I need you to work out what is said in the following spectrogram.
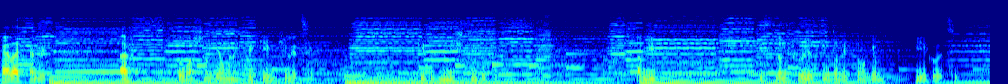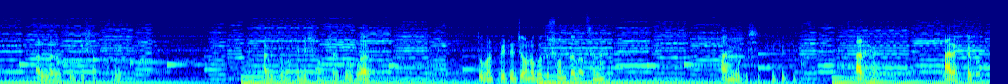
খেলা খেলে। আর তোমার সঙ্গে এমন একটা গেম খেলেছে, কিন্তু তুমি নিশ্চিন্ত থাকো। আমি ইসলাম শরীয়ত মোতাবেক তোমাকে বিয়ে করেছি, আল্লাহ রাসুলকে সাক্ষী রেখে। আমি তোমাকে নিয়ে সংসার করব, আর তোমার পেটে জনগত সন্তান আছে না, আমি ওকে স্বীকৃতি দিব। আর হ্যাঁ আর একটা কথা,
